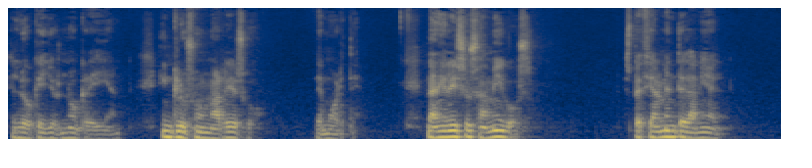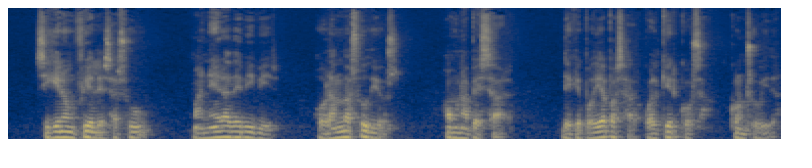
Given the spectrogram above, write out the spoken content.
en lo que ellos no creían, incluso a un riesgo de muerte. Daniel y sus amigos, especialmente Daniel, siguieron fieles a su manera de vivir, orando a su Dios, aun a pesar de que podía pasar cualquier cosa con su vida.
